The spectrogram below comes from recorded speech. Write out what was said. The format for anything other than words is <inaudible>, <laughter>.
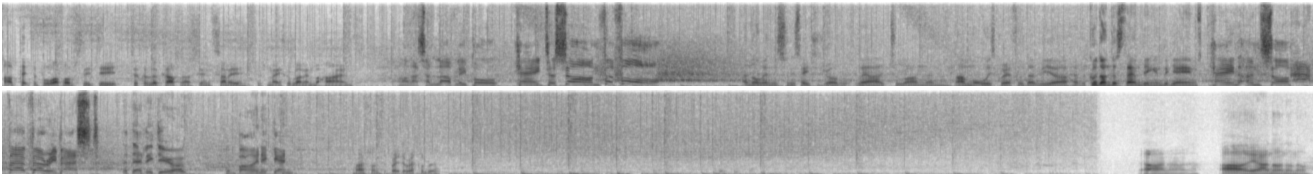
I picked the ball up obviously deep, took a look up and I seen Sonny just make a run in behind. Oh, that's a lovely ball. Kane to Son for four. I know when as soon as I to drop where I had to run and I'm always grateful that we uh, have a good understanding in the games. Kane and Son at their very best. The deadly duo combine again. Nice one to break the record with. Ah, no, no. Ah, yeah, no, no, no.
